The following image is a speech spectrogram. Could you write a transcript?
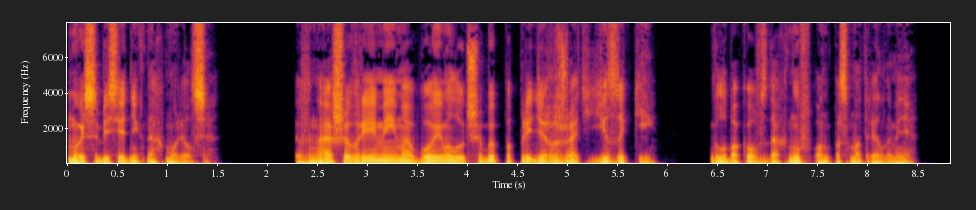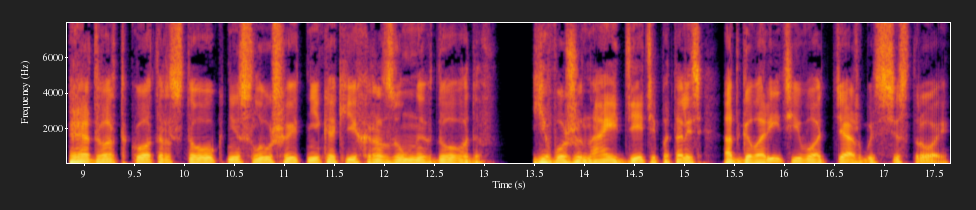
Мой собеседник нахмурился. В наше время им обоим лучше бы попридержать языки. Глубоко вздохнув, он посмотрел на меня. Эдвард Коттерстоук не слушает никаких разумных доводов. Его жена и дети пытались отговорить его от тяжбы с сестрой.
